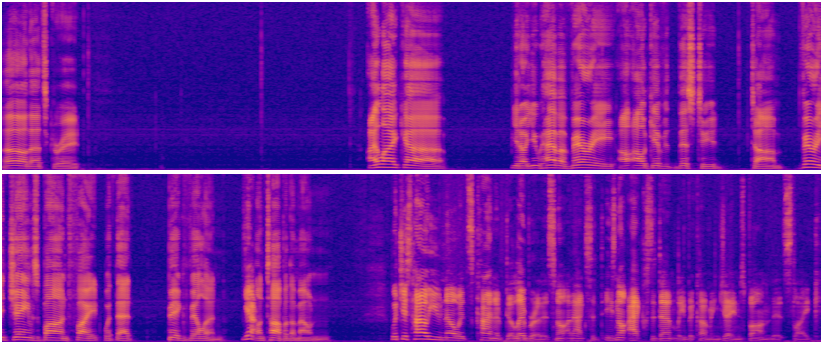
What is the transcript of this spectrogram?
Oh, that's great. I like, uh, you know, you have a very, I'll, I'll give this to you, Tom, very James Bond fight with that big villain Yeah. on top of the mountain. Which is how you know it's kind of deliberate. It's not an accident. He's not accidentally becoming James Bond. It's like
